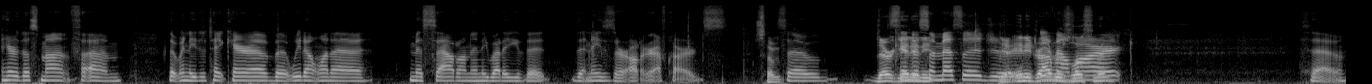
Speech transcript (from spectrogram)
here this month um, that we need to take care of, but we don't want to miss out on anybody that that needs their autograph cards. So So they're send getting us any, a message or yeah, any drivers email listening? Mark. So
